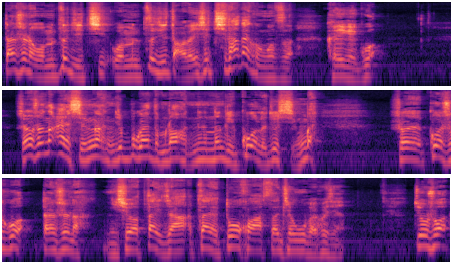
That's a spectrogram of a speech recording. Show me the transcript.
但是呢，我们自己其我们自己找的一些其他贷款公司可以给过。小杨说那也行啊，你就不管怎么着，能能给过了就行呗。说过是过，但是呢，你需要再加再多花三千五百块钱，就是说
